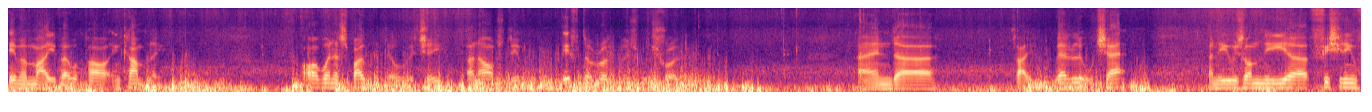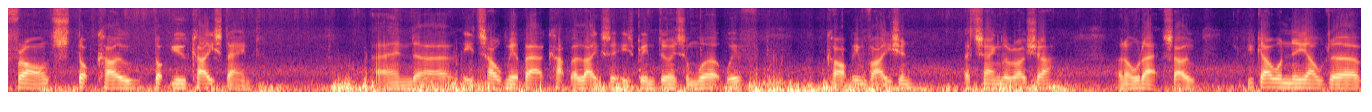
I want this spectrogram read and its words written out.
him and Maver were parting company. I went and spoke to Bill Ritchie and asked him if the rumours were true. And uh, so we had a little chat, and he was on the uh, fishinginfrance.co.uk stand. And uh, he told me about a couple of lakes that he's been doing some work with, Carp Invasion, Etang La Rocha, and all that. So you go on the old uh,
